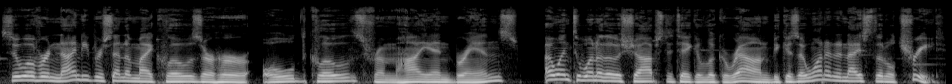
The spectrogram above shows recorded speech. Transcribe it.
So, over 90% of my clothes are her old clothes from high end brands. I went to one of those shops to take a look around because I wanted a nice little treat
